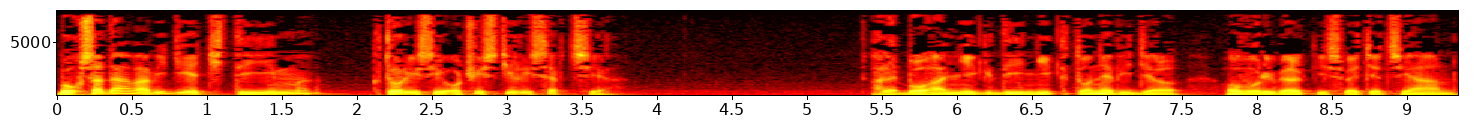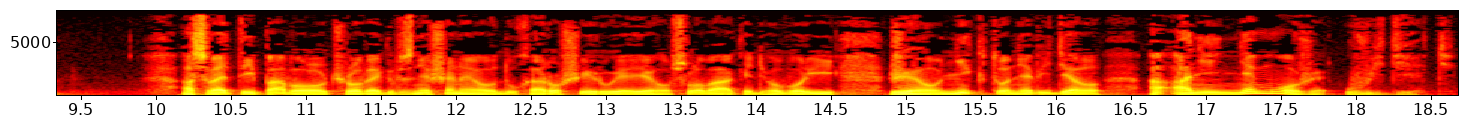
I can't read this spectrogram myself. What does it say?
Boh sa dáva vidieť tým, ktorí si očistili srdcia. Ale Boha nikdy nikto nevidel, hovorí veľký svetec Ján. A svätý Pavol, človek vznešeného ducha, rozšíruje jeho slová, keď hovorí, že ho nikto nevidel a ani nemôže uvidieť.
